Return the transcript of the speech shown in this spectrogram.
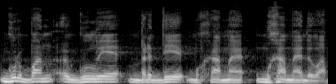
Гурбан Гуле Берди Мухамедова.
